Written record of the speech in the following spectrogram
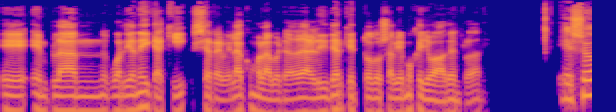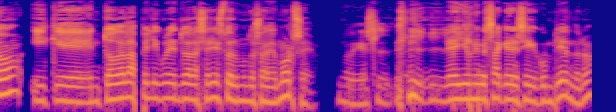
eh, en plan Guardiana y que aquí se revela como la verdadera líder que todos sabíamos que llevaba dentro, Dani. Eso y que en todas las películas y en todas las series todo el mundo sabe Morse porque es ley universal que se sigue cumpliendo, ¿no?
